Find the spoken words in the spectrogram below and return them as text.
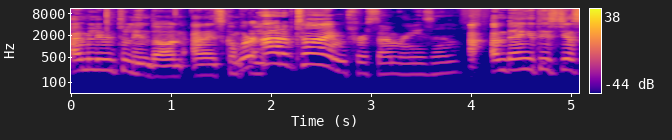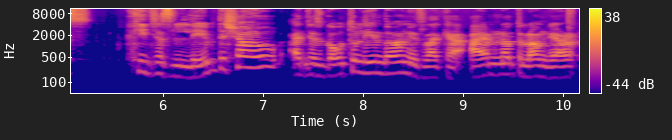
I'm leaving to Lindon, and it's completely. We're out of time for some reason. Uh, and then it is just he just leave the show and just go to Lindon. It's like uh, I am not longer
